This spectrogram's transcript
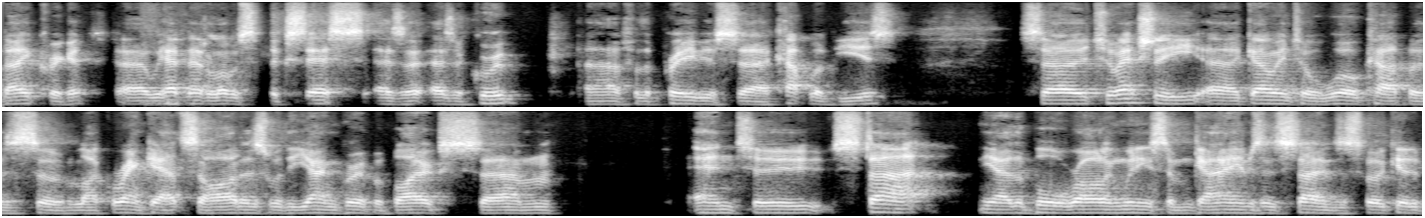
day cricket. Uh, we hadn't had a lot of success as a, as a group uh, for the previous uh, couple of years. So to actually uh, go into a World Cup as sort of like rank outsiders with a young group of blokes um, and to start, you know, the ball rolling, winning some games and starting to sort of get a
